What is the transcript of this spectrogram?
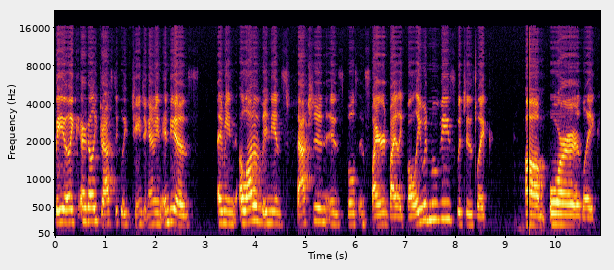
they like are like drastically changing. I mean, India's. I mean, a lot of Indians' fashion is both inspired by like Bollywood movies, which is like, um, or like,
